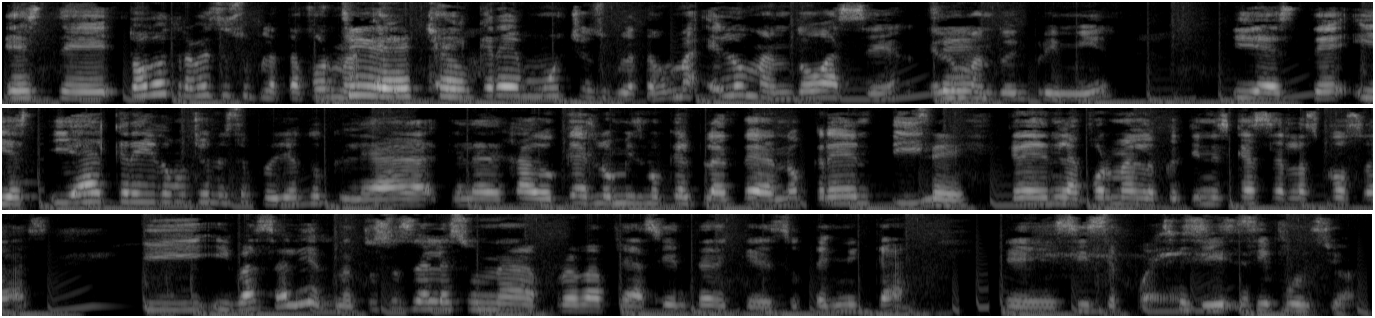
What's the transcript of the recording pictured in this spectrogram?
Este, todo a través de su plataforma. Sí, él, de hecho. él cree mucho en su plataforma. Él lo mandó a hacer, él lo mandó a imprimir y este y, este, y ha creído mucho en este proyecto que le ha que le ha dejado que es lo mismo que él plantea no cree en ti sí. cree en la forma en la que tienes que hacer las cosas y, y va a salir ¿no? entonces él es una prueba fehaciente de que su técnica eh, sí se puede sí, sí, sí, sí funciona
